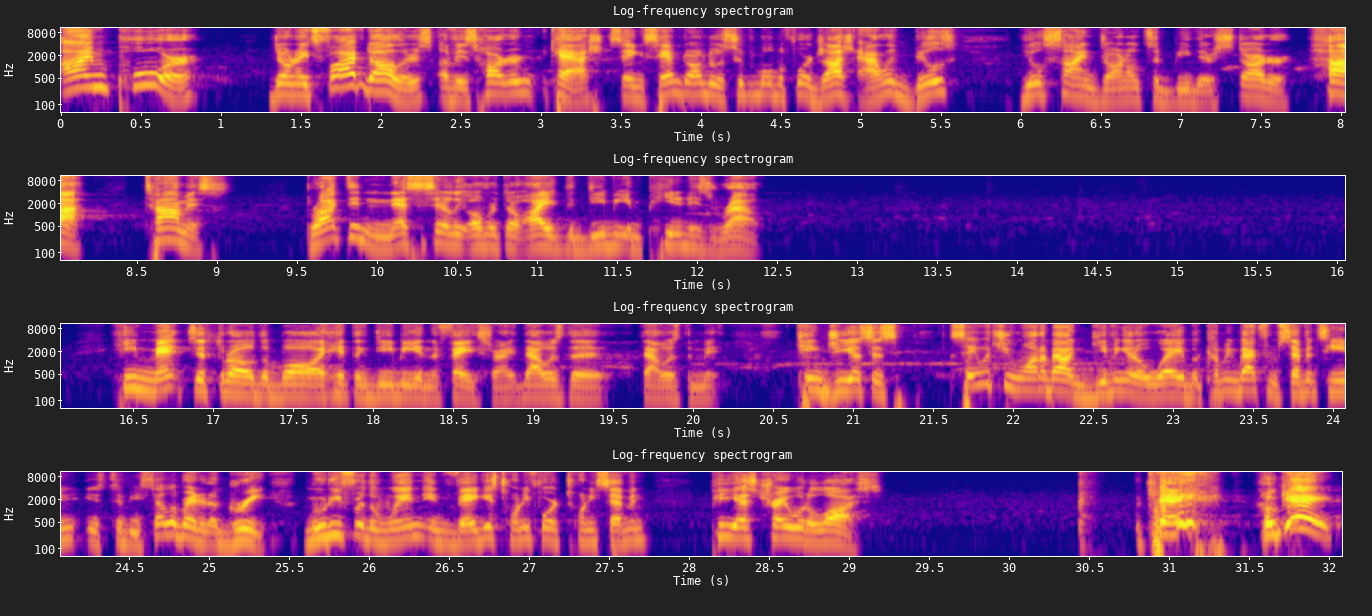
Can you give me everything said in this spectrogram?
I'm poor donates $5 of his hard earned cash, saying Sam Darnold to a Super Bowl before Josh Allen. Bills, you'll sign Darnold to be their starter. Ha! Thomas, Brock didn't necessarily overthrow Aiyuk. The DB impeded his route. He meant to throw the ball and hit the DB in the face, right? That was the that was the King Geo says, say what you want about giving it away, but coming back from 17 is to be celebrated. Agree. Moody for the win in Vegas 24-27. PS Trey would have lost. Okay. Okay.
